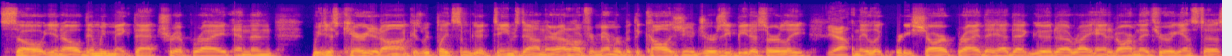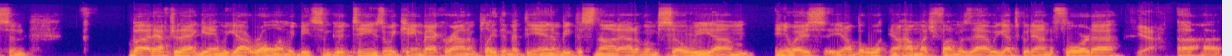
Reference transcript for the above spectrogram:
So you know, then we make that trip right, and then we just carried it on because we played some good teams down there. I don't know if you remember, but the College New Jersey beat us early. Yeah, and they looked pretty sharp, right? They had that good uh, right-handed arm they threw against us, and but after that game, we got rolling. We beat some good teams, and we came back around and played them at the end and beat the snot out of them. So mm-hmm. we um anyways, you know, but what, you know, how much fun was that? We got to go down to Florida. Yeah. Uh,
